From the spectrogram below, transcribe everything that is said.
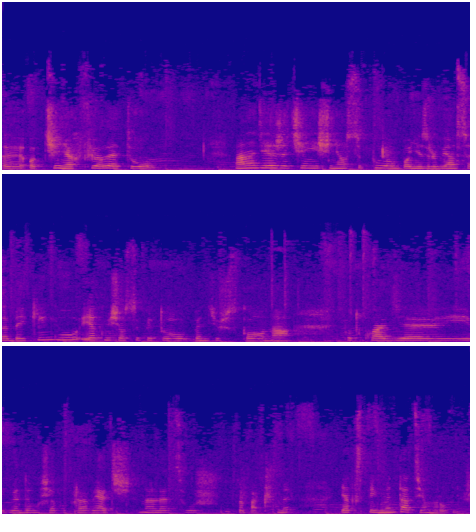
e, odcieniach fioletu. Mam nadzieję, że cienie się nie osypują, bo nie zrobiłam sobie bakingu i jak mi się osypie, to będzie wszystko na podkładzie i będę musiała poprawiać. No ale cóż, zobaczmy. Jak z pigmentacją również.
